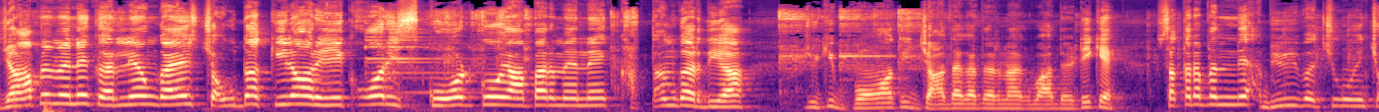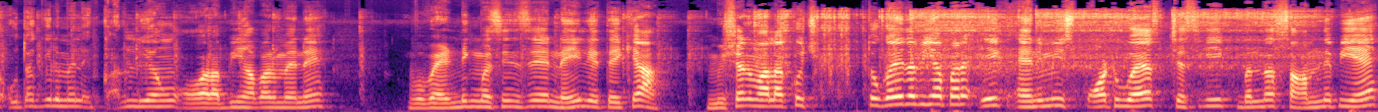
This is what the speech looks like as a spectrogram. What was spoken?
यहाँ पे मैंने कर लिया हूँ गाइस चौदह किलो और एक और स्कोर को यहाँ पर मैंने ख़त्म कर दिया, जो कि बहुत ही ज़्यादा खतरनाक बात है, ठीक है? सत्रह बंदे अभी भी बचे हुए हैं, चौदह किलो मैंने कर लिया हूँ और अभी यहाँ पर मैंने वो वेंडिंग मशीन से नहीं लेते क्या? मिशन वाला कुछ। तो गए अभी यहाँ पर एक एनिमी स्पॉट हुआ है, जैसे कि एक बंदा सामने भी है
